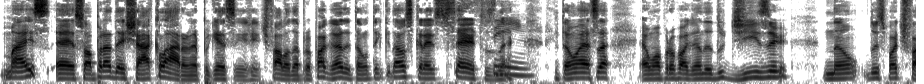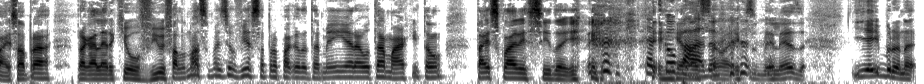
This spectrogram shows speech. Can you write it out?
Mas é só pra deixar claro, né? Porque assim, a gente falou da propaganda, então tem que dar os créditos certos, Sim. né? Então essa é uma propaganda do Deezer, não do Spotify. Só pra, pra galera que ouviu e falou, nossa, mas eu vi essa propaganda também e era outra marca, então tá esclarecido aí. Tá desculpado. isso, beleza? E aí, Bruna,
